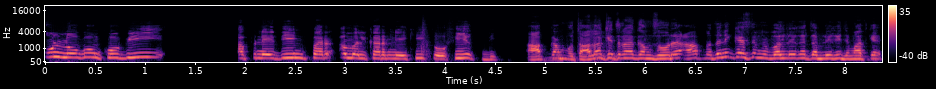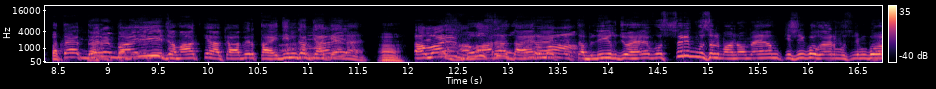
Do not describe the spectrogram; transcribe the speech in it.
ان لوگوں کو بھی اپنے دین پر عمل کرنے کی توفیق دی۔ آپ کا مطالعہ کتنا کمزور ہے؟ آپ پتہ نہیں کیسے مبلغ ہیں تبلیغی جماعت کے؟ پتہ ہے میرے بھائی جماعت کے اکابر قائدین کا کیا کہنا ہے؟ ہاں۔ ہمارے ہمارا دائرہ تبلیغ جو ہے وہ صرف مسلمانوں میں ہم کسی کو غیر مسلم کو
